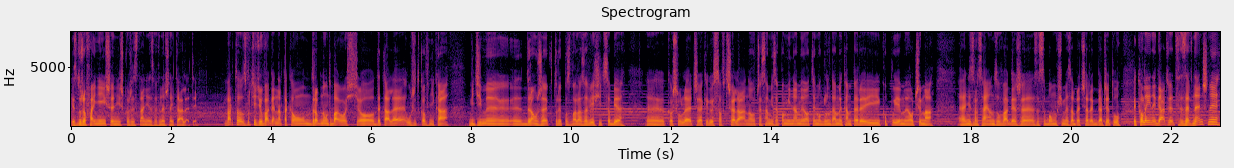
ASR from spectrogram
Jest dużo fajniejsze niż korzystanie z wewnętrznej toalety. Warto zwrócić uwagę na taką drobną dbałość o detale użytkownika. Widzimy e, drążek, który pozwala zawiesić sobie e, koszulę czy jakiegoś softshella. No, czasami zapominamy o tym, oglądamy kampery i kupujemy oczyma, e, nie zwracając uwagi, że ze sobą musimy zabrać szereg gadżetu. Kolejny gadżet zewnętrzny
